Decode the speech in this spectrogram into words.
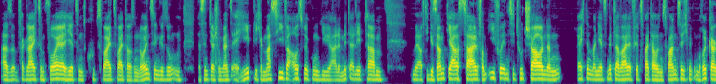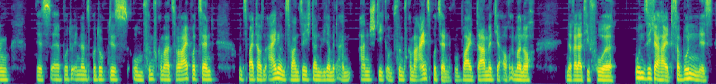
Also im Vergleich zum Vorjahr, hier zum Q2 2019 gesunken. Das sind ja schon ganz erhebliche, massive Auswirkungen, die wir alle miterlebt haben. Wenn wir auf die Gesamtjahreszahlen vom IFO-Institut schauen, dann rechnet man jetzt mittlerweile für 2020 mit einem Rückgang des äh, Bruttoinlandsproduktes um 5,2 Prozent und 2021 dann wieder mit einem Anstieg um 5,1 Prozent, wobei damit ja auch immer noch eine relativ hohe Unsicherheit verbunden ist.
